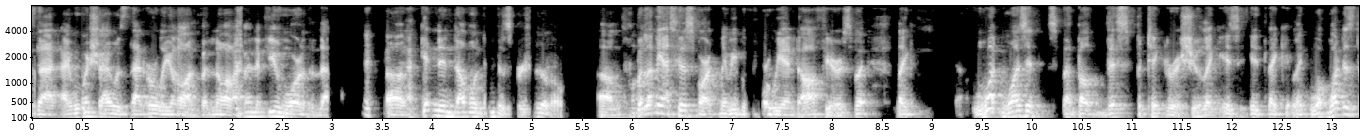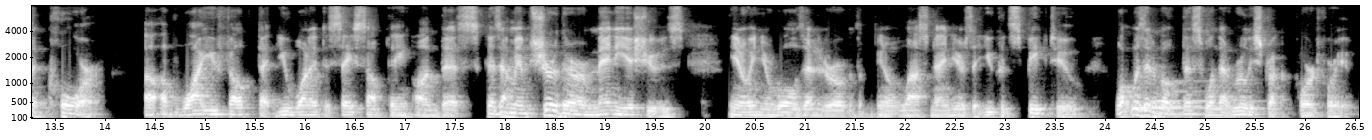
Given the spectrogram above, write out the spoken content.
that i wish i was that early on but no i've had a few more than that. Uh, getting in double digits for sure um, but let me ask you this marc maybe before we end off here is but like what was it about this particular issue like is it like like what, what is the core uh, of why you felt that you wanted to say something on this because I mean, I'm sure there are many issues you know, in your role as editor over the you know last nine years that you could speak to. What was it about this one that really struck a chord for you?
